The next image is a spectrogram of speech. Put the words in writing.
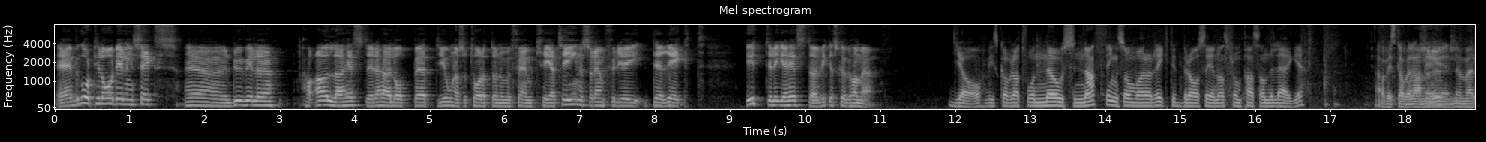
Eh, vi går till avdelning 6. Eh, du ville ha alla hästar i det här loppet. Jonas har talat om nummer 5 kreatin, så den följer i direkt. Ytterligare hästar, vilka ska vi ha med? Ja, vi ska väl ha två Knows Nothing som var riktigt bra senast från passande läge. Ja, vi ska väl ha med Absolut. nummer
